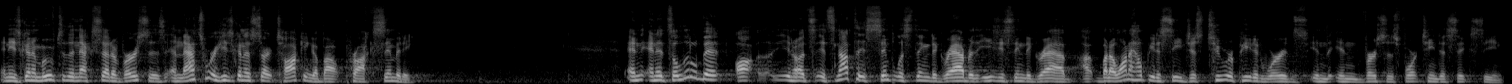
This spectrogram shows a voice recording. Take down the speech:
And he's going to move to the next set of verses. And that's where he's going to start talking about proximity. And, and it's a little bit, uh, you know, it's, it's not the simplest thing to grab or the easiest thing to grab, uh, but I want to help you to see just two repeated words in, the, in verses 14 to 16.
